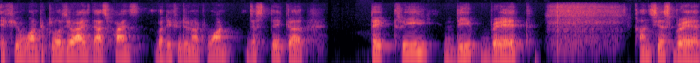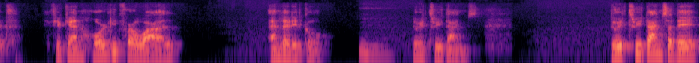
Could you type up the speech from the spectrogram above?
if you want to close your eyes that's fine but if you do not want just take a take three deep breath conscious breath if you can hold it for a while and let it go mm. do it three times do it three times a day.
